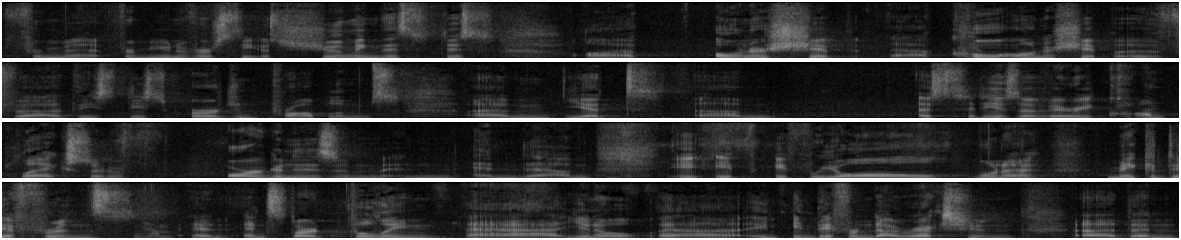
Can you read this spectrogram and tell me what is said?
from from university assuming this this ownership, uh, co-ownership of uh, these, these urgent problems. Um, yet um, a city is a very complex sort of organism and, and um, if, if we all want to make a difference and, and start pulling uh, you know uh, in, in different direction uh, then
